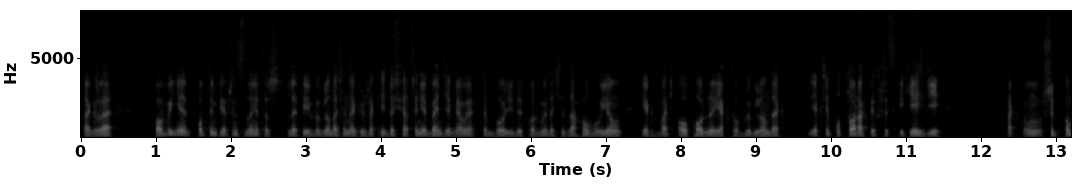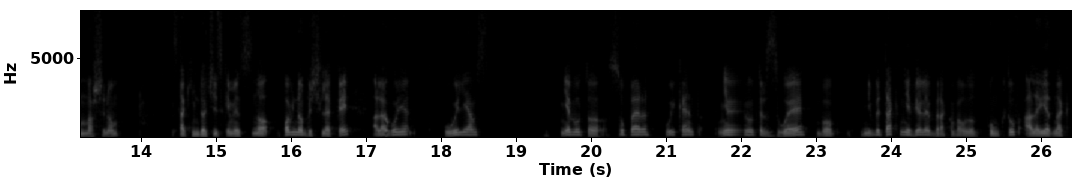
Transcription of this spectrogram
Także powinien po tym pierwszym sezonie też lepiej wyglądać, jak już jakieś doświadczenie będzie miał, jak te bolidy Formy 1 się zachowują, jak dbać o opony, jak to wygląda, jak, jak się po torach tych wszystkich jeździ taką szybką maszyną z takim dociskiem, więc no powinno być lepiej, ale ogólnie Williams nie był to super weekend, nie był też zły, bo niby tak niewiele brakowało do punktów, ale jednak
